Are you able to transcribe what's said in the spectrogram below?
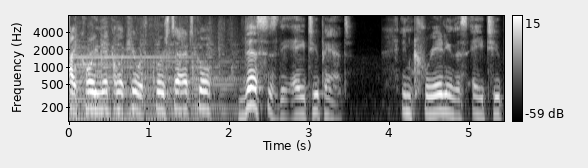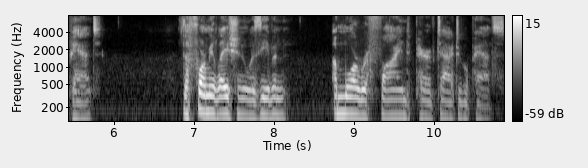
Hi, Cory Nykoluk here with First Tactical. This is the A2 pant. In creating this A2 pant, the formulation was even a more refined pair of tactical pants.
